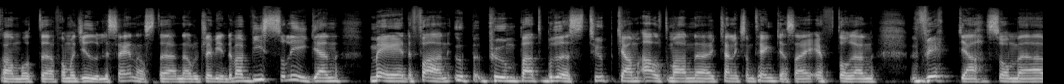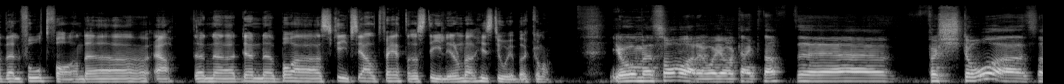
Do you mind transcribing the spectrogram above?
framåt, äh, framåt jul senast äh, när du klev in. Det var visserligen med fan uppumpat bröst, tuppkam, allt man äh, kan liksom tänka sig efter en vecka som äh, väl fortfarande, äh, ja, den, äh, den bara skrivs i allt fetare stil i de där historieböckerna. Jo, men så var det och jag kan knappt förstå alltså,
